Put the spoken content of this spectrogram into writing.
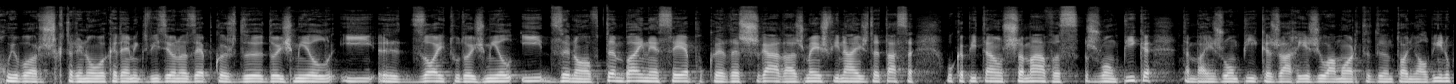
Rui Borges, que treinou o Académico de Viseu nas épocas de 2018-2019. Também nessa época da chegada às meias finais da taça, o capitão chamava-se João Pica. Também João Pica já reagiu à morte de António Albino.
